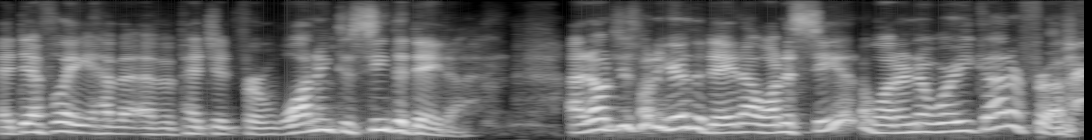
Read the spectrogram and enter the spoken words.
I definitely have a, have a penchant for wanting to see the data. I don't just want to hear the data; I want to see it. I want to know where you got it from.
